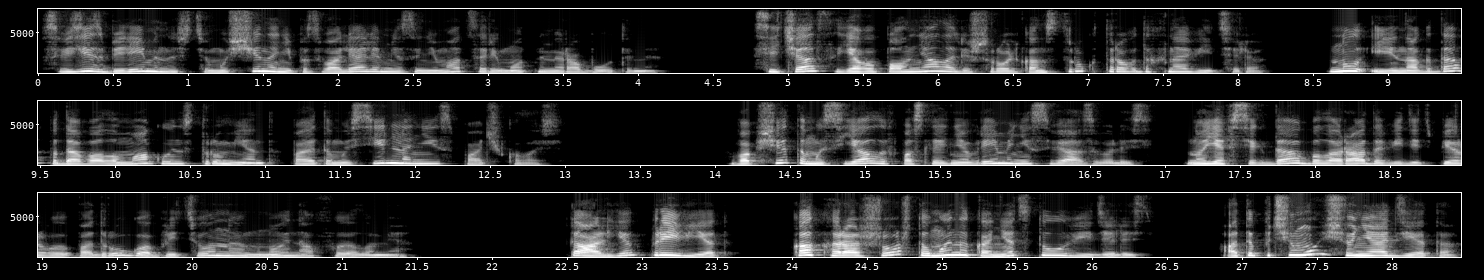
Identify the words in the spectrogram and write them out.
В связи с беременностью мужчины не позволяли мне заниматься ремонтными работами. Сейчас я выполняла лишь роль конструктора-вдохновителя, ну и иногда подавала магу инструмент, поэтому сильно не испачкалась. Вообще-то мы с Ялой в последнее время не связывались, но я всегда была рада видеть первую подругу, обретенную мной на Феллуме. «Талья, привет! Как хорошо, что мы наконец-то увиделись! А ты почему еще не одета?»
